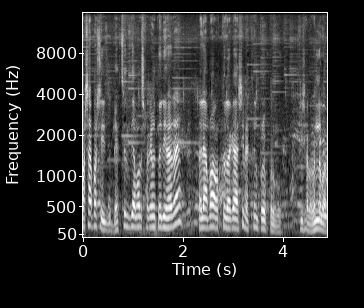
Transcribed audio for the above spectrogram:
পাশাপাশি ভ্যাকসিন যদি আমাদের সরকারে তৈরি হয়ে যায়, তাহলে আমরা অর্থ এলাকায় আসি ভ্যাকসিন প্রয়োগ করব। ইনশাল্লাহ ধন্যবাদ।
